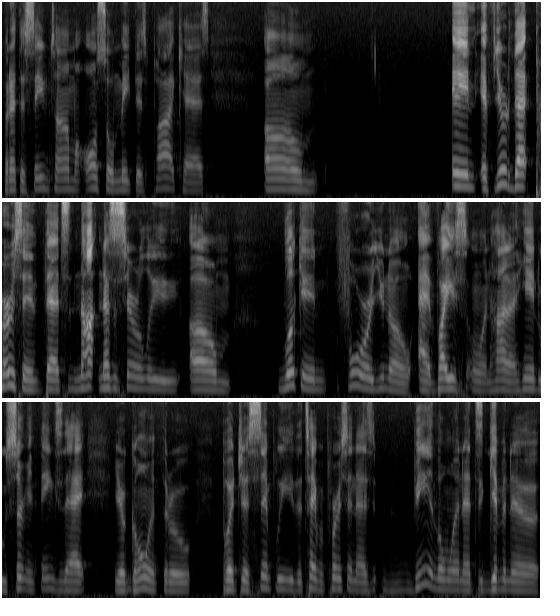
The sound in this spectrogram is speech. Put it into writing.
but at the same time, I also make this podcast. Um, and if you're that person that's not necessarily um, looking for, you know, advice on how to handle certain things that you're going through, but just simply the type of person that's being the one that's giving the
